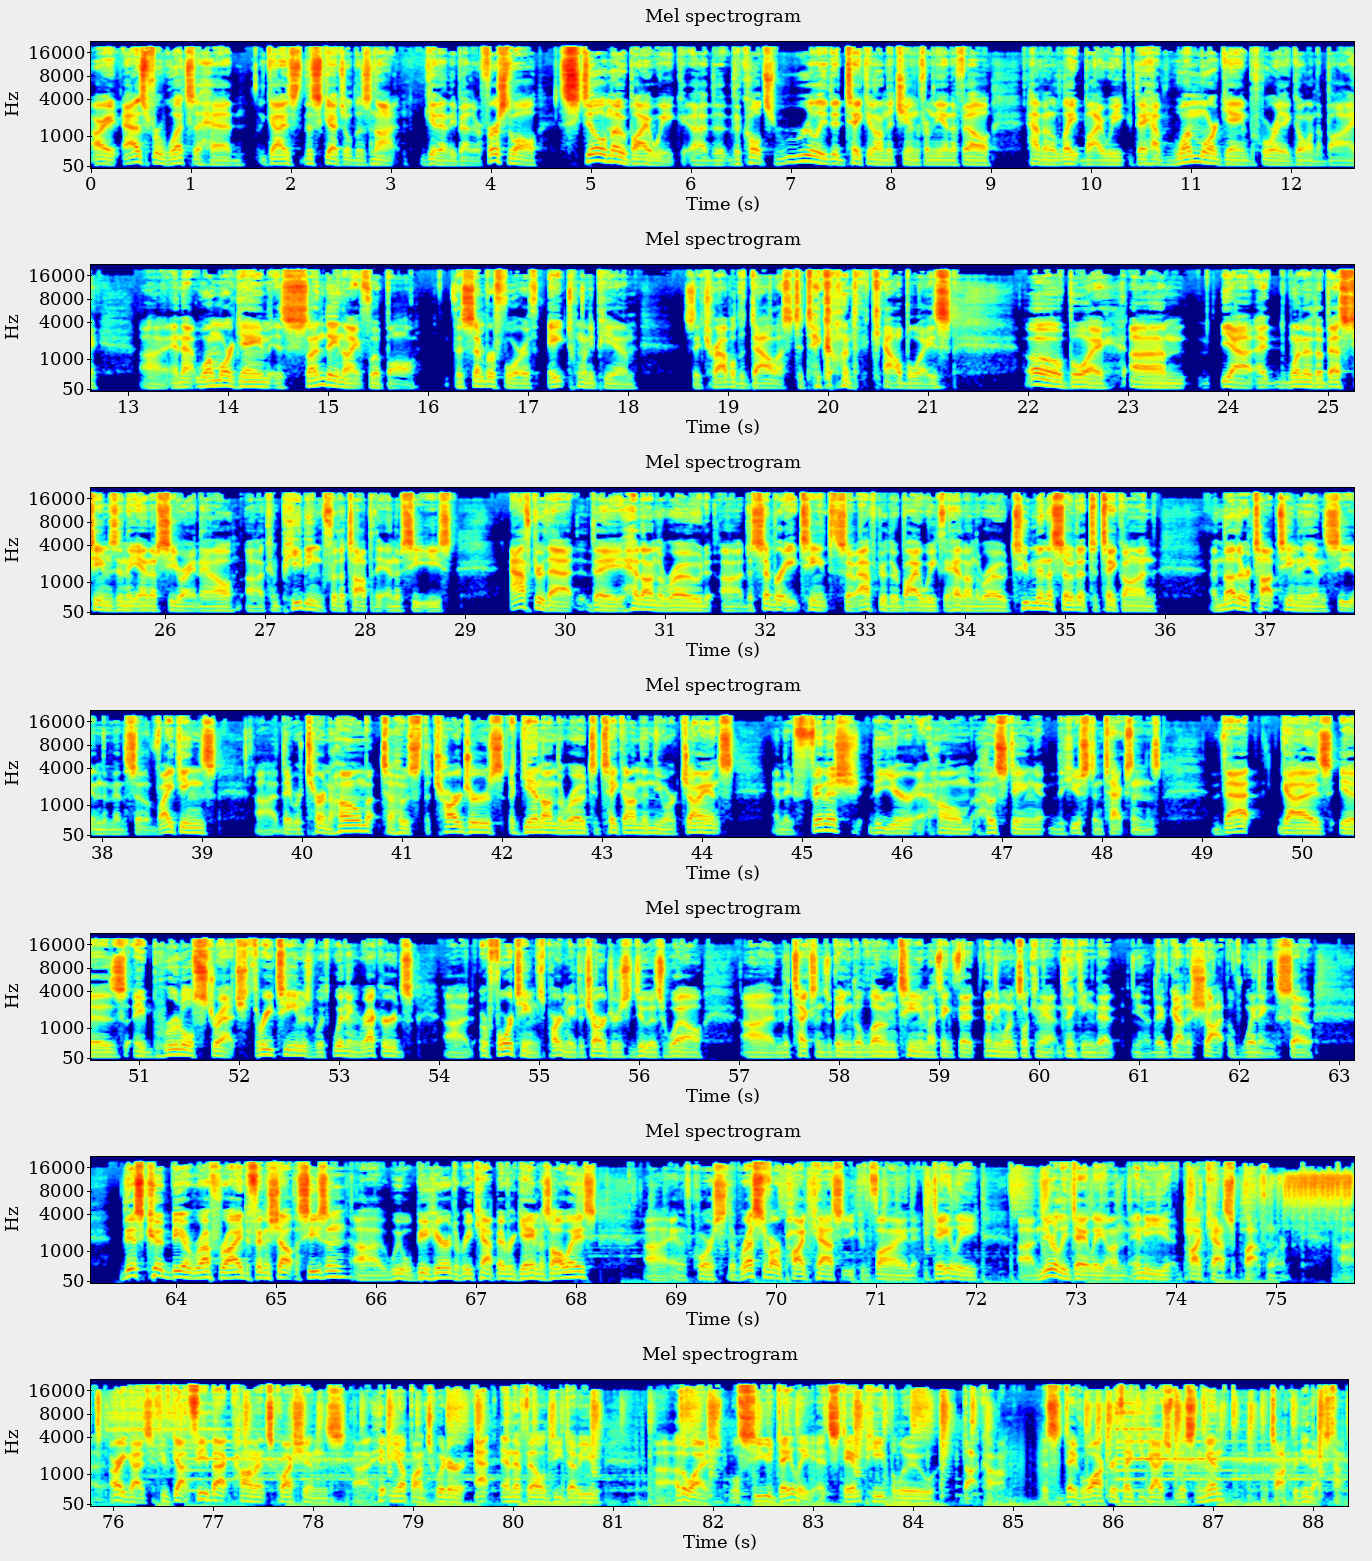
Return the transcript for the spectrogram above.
All right, as for what's ahead, guys, the schedule does not get any better. First of all, still no bye week. Uh, the, the Colts really did take it on the chin from the NFL, having a late bye week. They have one more game before they go on the bye, uh, and that one more game is Sunday Night Football, December 4th, 8.20 p.m. So they travel to Dallas to take on the Cowboys. Oh boy, um, yeah, one of the best teams in the NFC right now, uh, competing for the top of the NFC East. After that, they head on the road uh, December 18th. So after their bye week, they head on the road to Minnesota to take on another top team in the NFC in the Minnesota Vikings. Uh, they return home to host the Chargers, again on the road to take on the New York Giants, and they finish the year at home hosting the Houston Texans. That, guys, is a brutal stretch. Three teams with winning records, uh, or four teams, pardon me, the Chargers do as well uh, and the Texans being the lone team, I think that anyone's looking at thinking that you know they've got a shot of winning. So this could be a rough ride to finish out the season. Uh, we will be here to recap every game as always, uh, and of course the rest of our podcasts that you can find daily, uh, nearly daily on any podcast platform. Uh, all right, guys, if you've got feedback, comments, questions, uh, hit me up on Twitter at NFLDW. otherwise, we'll see you daily at StampedeBlue.com. This is David Walker. Thank you guys for listening in. We'll talk with you next time.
